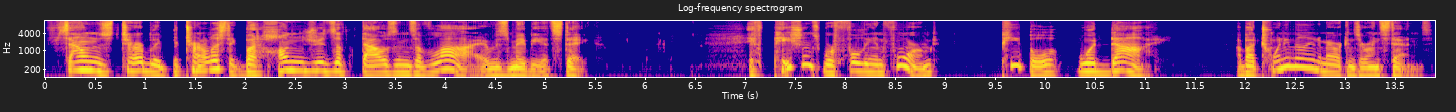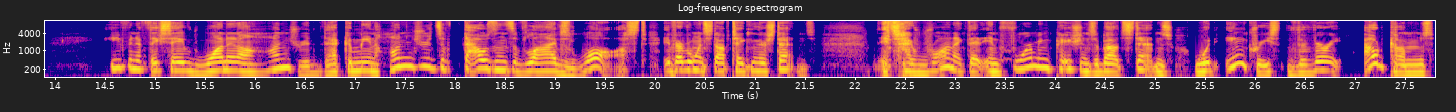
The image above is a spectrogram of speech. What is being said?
sounds terribly paternalistic, but hundreds of thousands of lives may be at stake. If patients were fully informed, people would die. About 20 million Americans are on statins. Even if they saved one in a hundred, that could mean hundreds of thousands of lives lost if everyone stopped taking their statins. It's ironic that informing patients about statins would increase the very outcomes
